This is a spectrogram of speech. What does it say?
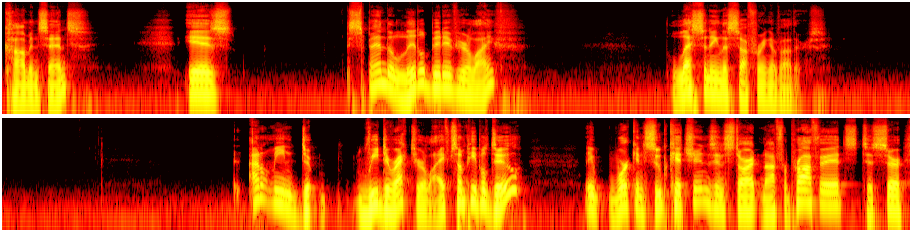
common sense, is spend a little bit of your life lessening the suffering of others. I don't mean di- redirect your life. Some people do. They work in soup kitchens and start not for profits to serve.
